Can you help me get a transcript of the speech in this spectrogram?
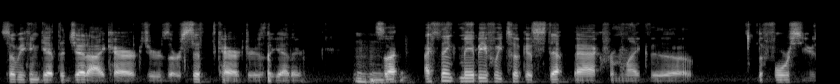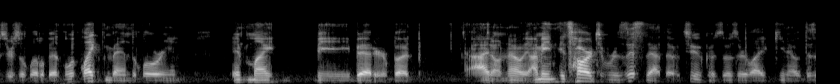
so we can get the Jedi characters or Sith characters together. Mhm. So I, I think maybe if we took a step back from like the the Force users a little bit, like the Mandalorian, it might be better. But I don't know. I mean, it's hard to resist that though too, because those are like you know the,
